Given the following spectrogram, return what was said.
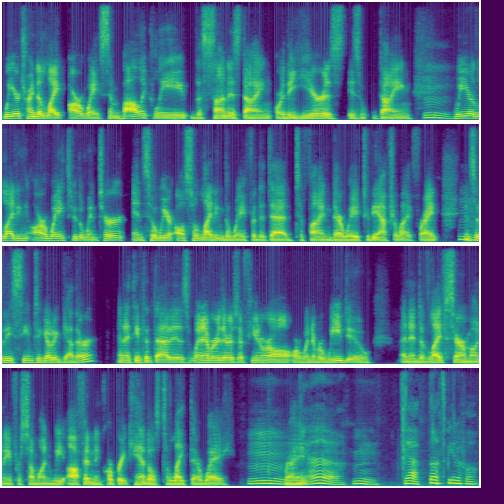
we are trying to light our way. Symbolically, the sun is dying or the year is is dying. Mm. We are lighting our way through the winter. And so we are also lighting the way for the dead to find their way to the afterlife, right? Mm. And so mm. these seem to go together. And I think that that is whenever there's a funeral or whenever we do an end of life ceremony for someone, we often incorporate candles to light their way. Mm, right? Yeah. Mm. Yeah. That's beautiful.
